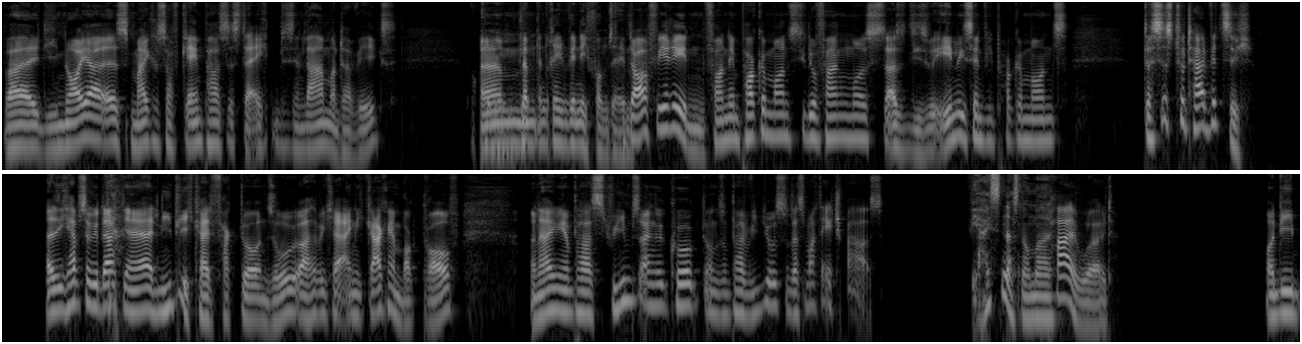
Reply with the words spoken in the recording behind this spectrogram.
weil die neuer ist. Microsoft Game Pass ist da echt ein bisschen lahm unterwegs. okay. ähm, ich glaube, dann reden wir nicht vom selben. Doch, wir reden von den Pokémons, die du fangen musst, also die so ähnlich sind wie Pokémons. Das ist total witzig. Also ich habe so gedacht, ja, ja, Niedlichkeitsfaktor und so, da habe ich ja eigentlich gar keinen Bock drauf. Und dann habe ich mir ein paar Streams angeguckt und so ein paar Videos und das macht echt Spaß. Wie heißt denn das nochmal? Palworld. Und die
